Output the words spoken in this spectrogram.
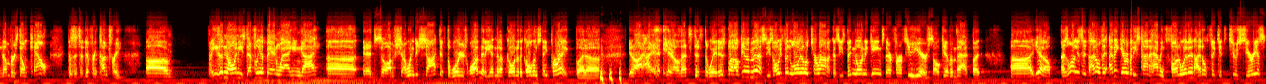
numbers don't count because it's a different country. Um, he's annoying. He's definitely a bandwagon guy, uh, and so I'm sure I wouldn't be shocked if the Warriors won that he ended up going to the Golden State Parade. But uh, you know, I, I you know that's just the way it is. But I'll give him this: he's always been loyal to Toronto because he's been going to games there for a few years. So I'll give him that. But uh, you know, as long as it, I don't think I think everybody's kind of having fun with it. I don't think it's too serious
